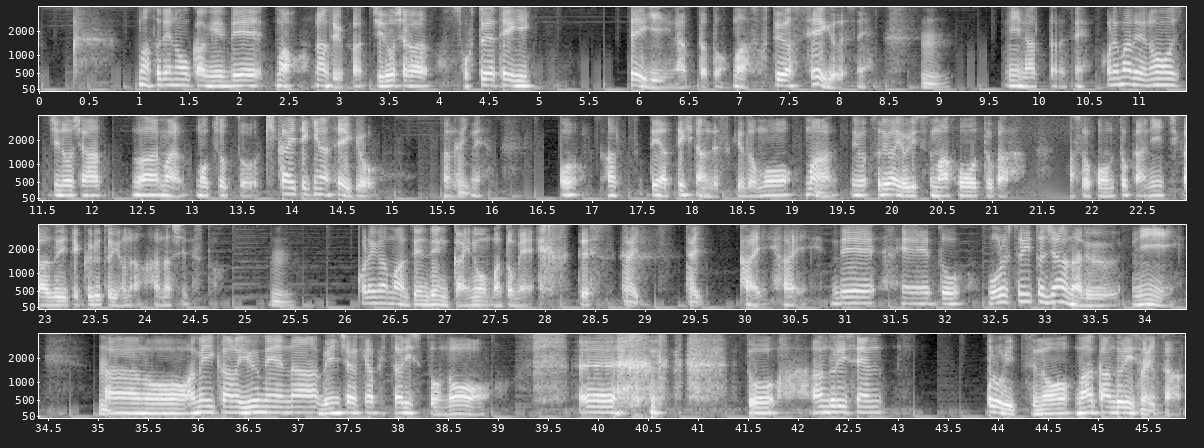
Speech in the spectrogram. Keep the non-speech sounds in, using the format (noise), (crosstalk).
まあそれのおかげで、まあなんというか自動車がソフトウェア定義、定義になったと。まあソフトウェア制御ですね。うん、になったんですね。これまでの自動車は、まあ、もうちょっと機械的な制御なんですね。をあでやってきたんですけども、まあ、よそれがよりスマホとかパソコンとかに近づいてくるというような話ですと。うん、これがまあ前々回のまとめ (laughs) です。はい、はい、はいはい。で、えっ、と、ウォール・ストリート・ジャーナルに、うん。あの、アメリカの有名なベンチャーキャピタリストの、えー (laughs) と、アンドリーセン・ホロウィッツのマーク・アンドリーセンさうんん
